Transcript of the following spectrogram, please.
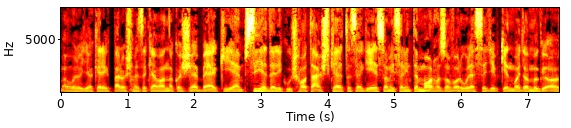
ahol ugye a kerékpáros mezeken vannak a zsebek, ilyen pszichedelikus hatást kelt az egész, ami szerintem marha zavaró lesz egyébként majd a, mögö, a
